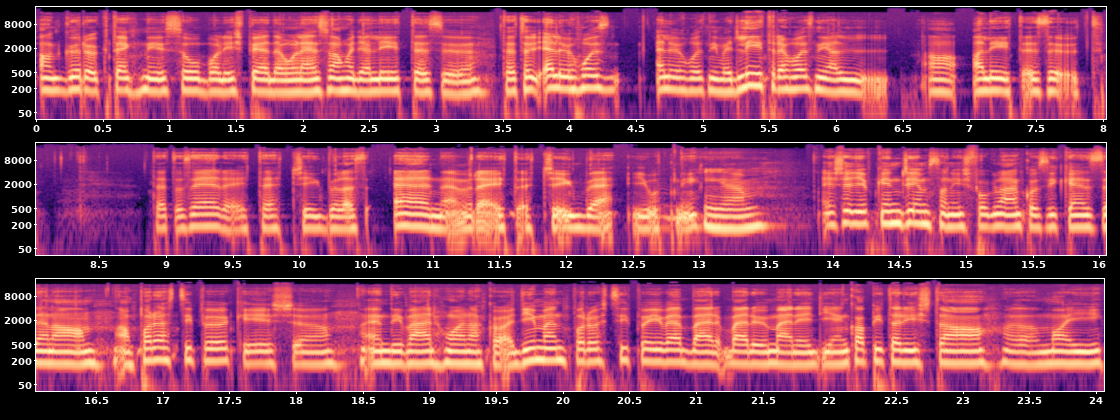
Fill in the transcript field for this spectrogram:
a görög techné szóból is például ez van, hogy a létező, tehát hogy előhoz, előhozni, vagy létrehozni a, a, a létezőt. Tehát az elrejtettségből az el nem rejtettségbe jutni. Igen. És egyébként Jameson is foglalkozik ezzel a, a parasztcipők és uh, Andy Warholnak a gyémántporos cipőivel, bár, bár ő már egy ilyen kapitalista, uh, mai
